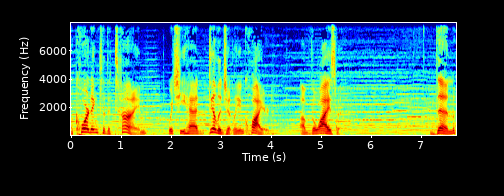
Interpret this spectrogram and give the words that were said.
according to the time which he had diligently inquired of the wise men. Then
